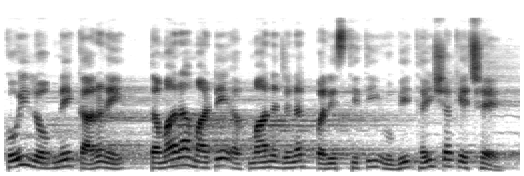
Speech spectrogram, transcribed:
કોઈ લોભને કારણે તમારા માટે અપમાનજનક પરિસ્થિતિ ઊભી થઈ શકે છે.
